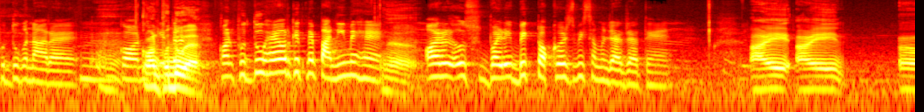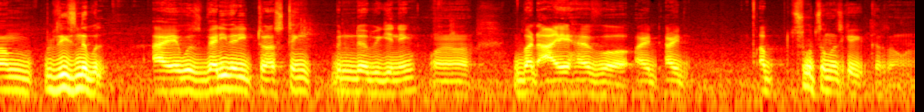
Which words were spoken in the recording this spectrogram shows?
फुद्दू बना रहा है कौन कौन फुद्दू है। कौन फुद्दू है और कितने पानी में है हाँ। और उस बड़े बिग टॉकर्स भी समझ आ जाते हैं I I um, reasonable. I was very very trusting in the beginning, uh, but I have uh, I I अब सोच समझ के करता हूँ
